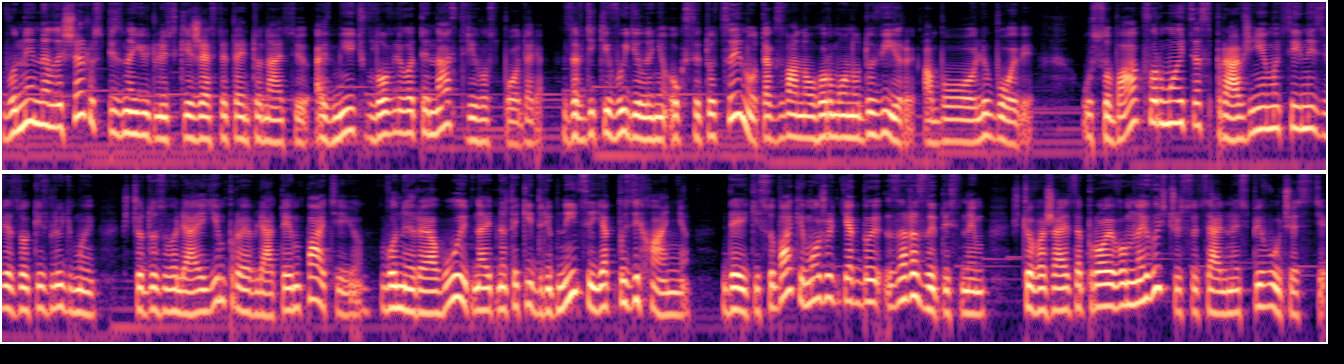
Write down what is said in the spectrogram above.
Вони не лише розпізнають людські жести та інтонацію, а й вміють вловлювати настрій господаря. Завдяки виділенню окситоцину, так званого гормону довіри або любові, у собак формується справжній емоційний зв'язок із людьми, що дозволяє їм проявляти емпатію. Вони реагують навіть на такі дрібниці, як позіхання. Деякі собаки можуть якби заразитись ним, що вважається проявом найвищої соціальної співучасті.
